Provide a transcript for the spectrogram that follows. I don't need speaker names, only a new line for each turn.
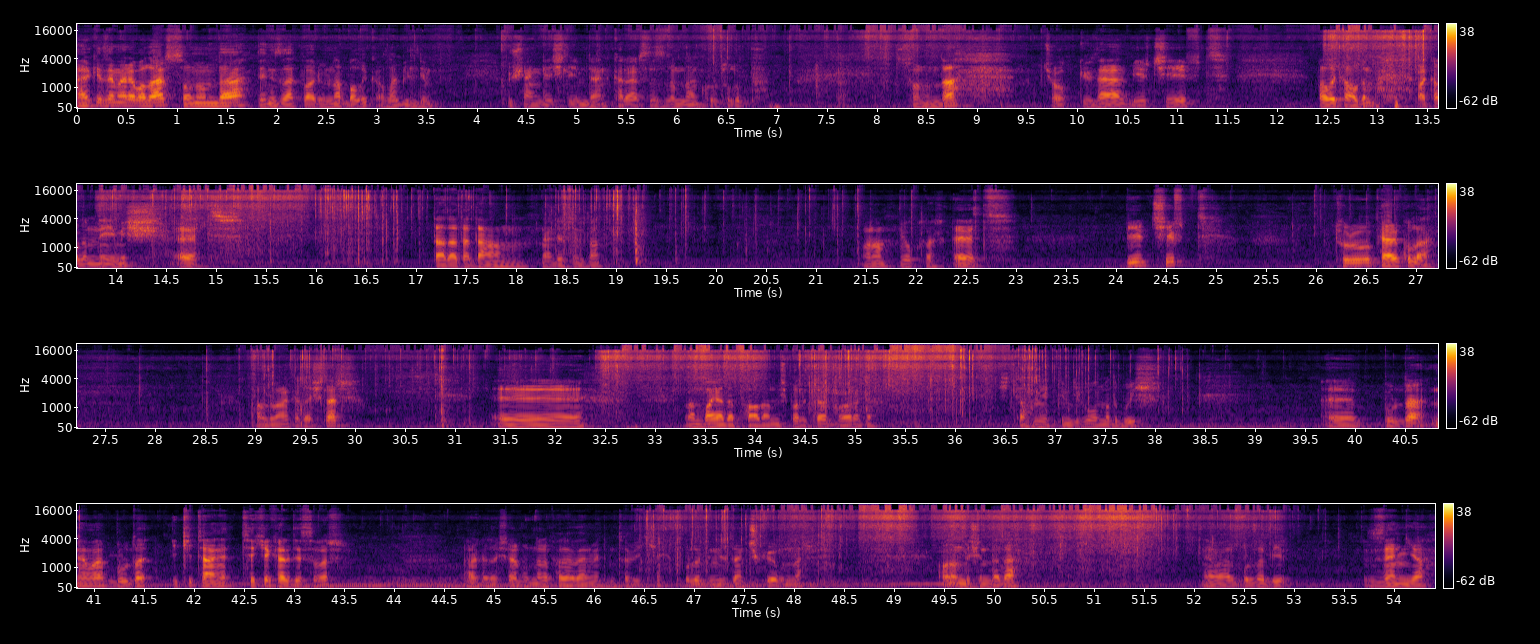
Herkese merhabalar. Sonunda deniz akvaryumuna balık alabildim. Üşengeçliğimden, kararsızlığımdan kurtulup sonunda çok güzel bir çift balık aldım. Bakalım neymiş? Evet. Da da da dam. Neredesiniz lan? Anam yoklar. Evet. Bir çift Turu Perkula aldım arkadaşlar. Ee, lan bayağı da pahalanmış balıklar bu arada. Hiç tahmin ettiğim gibi olmadı bu iş. Ee, burada ne var? Burada iki tane teke karidesi var. Arkadaşlar bunlara para vermedim tabii ki. Burada denizden çıkıyor bunlar. Onun dışında da ne var? Burada bir Zenya.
